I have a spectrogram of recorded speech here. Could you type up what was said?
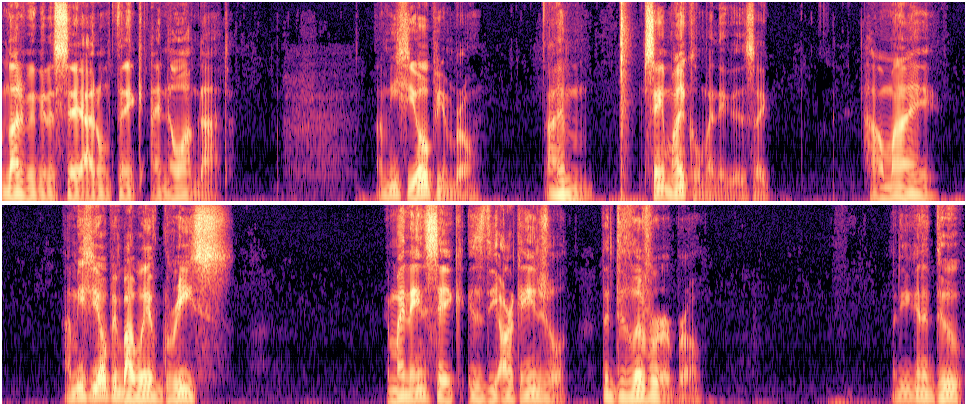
I'm not even gonna say I don't think. I know I'm not. I'm Ethiopian, bro. I'm Saint Michael, my nigga. It's like, how am I? I'm Ethiopian by way of Greece. And my namesake is the archangel, the deliverer, bro. What are you gonna do?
